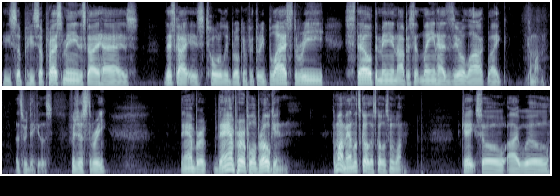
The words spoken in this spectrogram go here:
He sup he suppressed me. This guy has this guy is totally broken for 3. Blast 3 stealth the minion opposite lane has zero lock like come on. That's ridiculous. For just 3. Damn, bro- damn purple broken. Come on, man. Let's go. Let's go. Let's move on. Okay, so I will.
